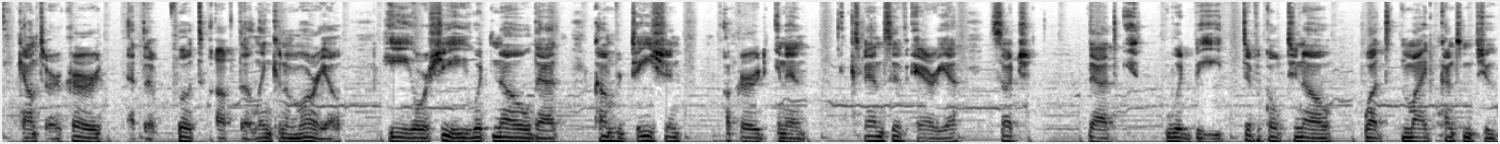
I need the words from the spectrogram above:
encounter occurred at the foot of the Lincoln Memorial, he or she would know that confrontation occurred in an expansive area such that it would be difficult to know what might constitute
